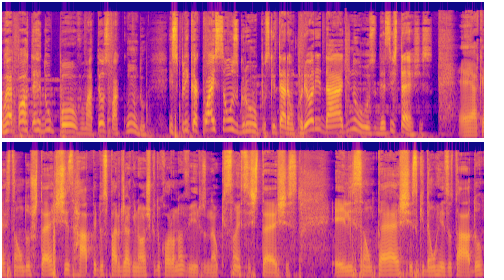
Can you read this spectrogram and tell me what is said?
O repórter do Povo, Matheus Facundo, explica quais são os grupos que terão prioridade no uso desses testes. É a questão dos testes rápidos para o diagnóstico do coronavírus. Né? O que são esses testes? Eles são testes que dão resultado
